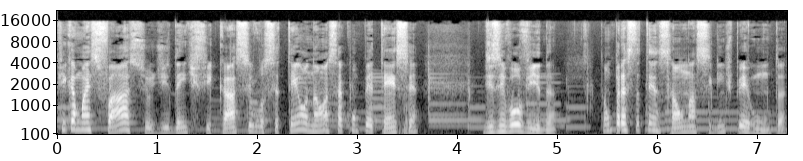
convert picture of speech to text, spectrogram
fica mais fácil de identificar se você tem ou não essa competência desenvolvida. Então presta atenção na seguinte pergunta:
